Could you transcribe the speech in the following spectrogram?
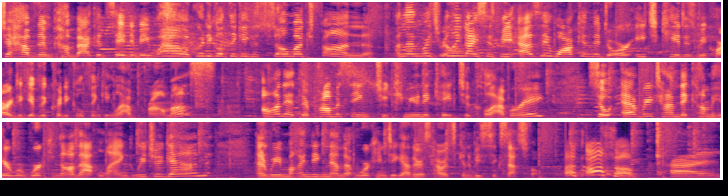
to have them come back and say to me, wow, critical thinking is so much fun. And then what's really nice is be, as they walk in the door, each kid is required to give the critical thinking lab promise. On it, they're promising to communicate, to collaborate. So every time they come here, we're working on that language again and reminding them that working together is how it's going to be successful. That's awesome. Hi.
